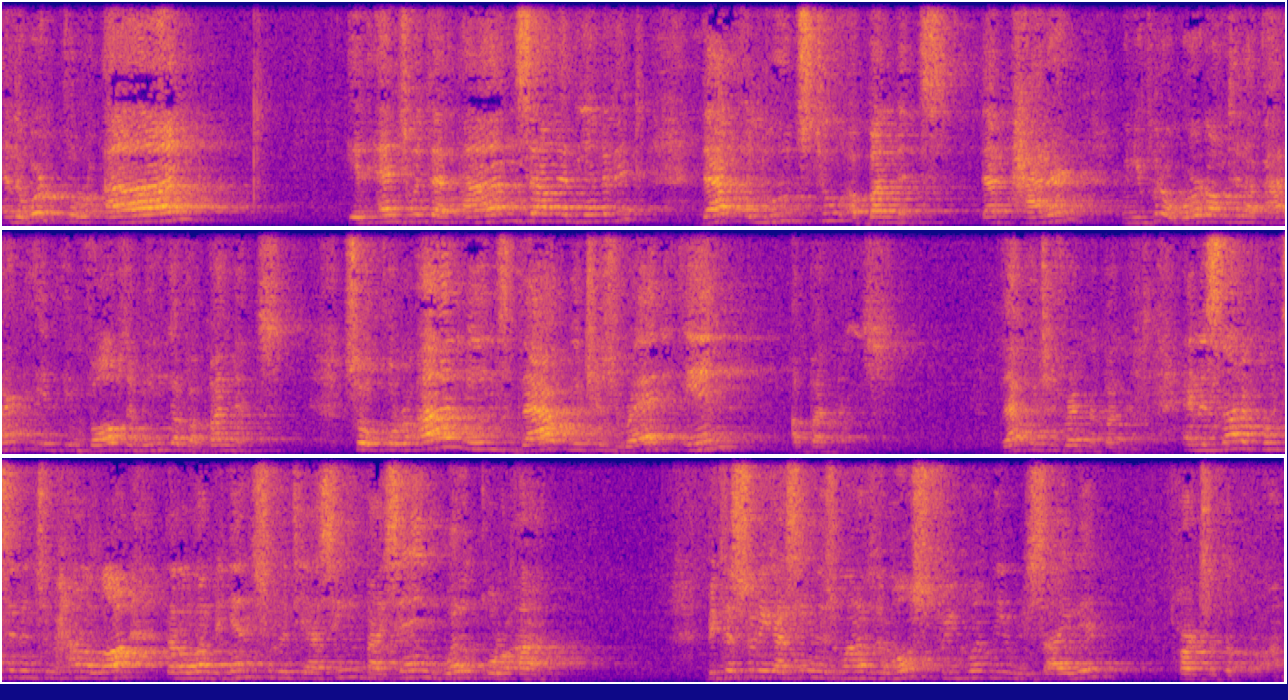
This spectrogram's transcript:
And the word Quran, it ends with that an sound at the end of it. That alludes to abundance. That pattern, when you put a word onto that pattern, it involves a meaning of abundance. So Quran means that which is read in abundance. That which is read in abundance. And it's not a coincidence, subhanAllah, that Allah begins Surah Yasin by saying, Wal Quran. Because Surah Yasin is one of the most frequently recited parts of the Quran.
